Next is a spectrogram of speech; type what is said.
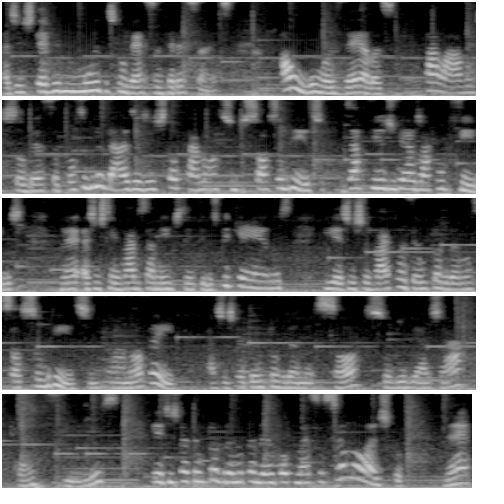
a gente teve muitas conversas interessantes. Algumas delas falavam sobre essa possibilidade de a gente tocar num assunto só sobre isso, desafios de viajar com filhos. Né? A gente tem vários amigos que têm filhos pequenos e a gente vai fazer um programa só sobre isso. Então anota aí. A gente vai ter um programa só sobre viajar com filhos e a gente vai ter um programa também um pouco mais sociológico, né?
